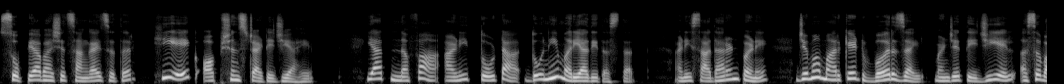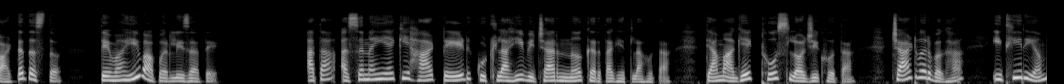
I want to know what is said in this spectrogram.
सोप्या भाषेत सांगायचं तर ही एक ऑप्शन स्ट्रॅटेजी आहे. यात नफा आणि तोटा दोन्ही मर्यादित असतात. आणि साधारणपणे जेव्हा मार्केट वर जाईल म्हणजे तेजी येईल असं वाटत असतं तेव्हाही वापरली जाते. आता असं नाहीये की हा टेड कुठलाही विचार न करता घेतला होता. त्यामागे एक ठोस लॉजिक होता. चार्टवर बघा इथिरियम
